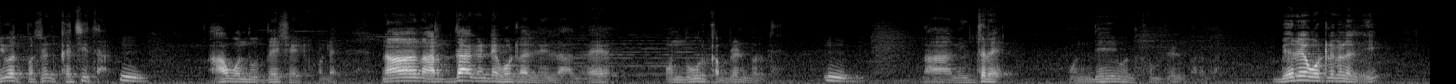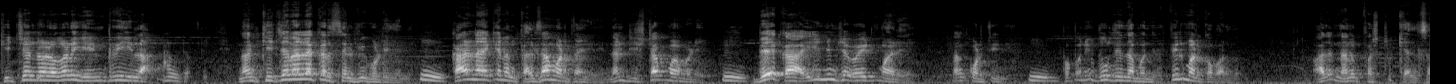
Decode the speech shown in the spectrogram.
ಐವತ್ತು ಪರ್ಸೆಂಟ್ ಖಚಿತ. ಆ ಒಂದು ಉದ್ದೇಶ ಇಟ್ಕೊಂಡೆ. ನಾನು ಅರ್ಧ ಗಂಟೆ ಹೋಟ್ಲಲ್ಲಿ ಇಲ್ಲ ಅಂದರೆ ಒಂದು ನೂರು ಕಂಪ್ಲೇಂಟ್ ಬರುತ್ತೆ. ನಾನು ನಾನಿದ್ದರೆ ಒಂದೇ ಒಂದು ಕಂಪ್ಲೇಂಟ್ ಬರಲ್ಲ. ಬೇರೆ ಹೋಟ್ಲುಗಳಲ್ಲಿ ಕಿಚನ್ ಒಳಗಡೆ ಎಂಟ್ರಿ ಇಲ್ಲ. ಹೌದು. ನಾನು ಕಿಚನಲ್ಲೇ ಕರೆ ಸೆಲ್ಫಿ ಕೊಟ್ಟಿದ್ದೀನಿ. ಕಾರಣ ಯಾಕೆ ನಾನು ಕೆಲಸ ಮಾಡ್ತಾ ಇದ್ದೀನಿ. ನಾನು ಡಿಸ್ಟರ್ಬ್ ಮಾಡಬೇಡಿ. ಬೇಕಾ ಐದು ನಿಮಿಷ ವೆಯ್ಟ್ ಮಾಡಿ. ನಾನು ಕೊಡ್ತೀನಿ. ಪಾಪ ನೀವು ದೂರದಿಂದ ಬಂದಿರಿ ಫೀಲ್ ಮಾಡ್ಕೋಬಾರ್ದು. ಆದರೆ ನನಗೆ ಫಸ್ಟು ಕೆಲಸ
